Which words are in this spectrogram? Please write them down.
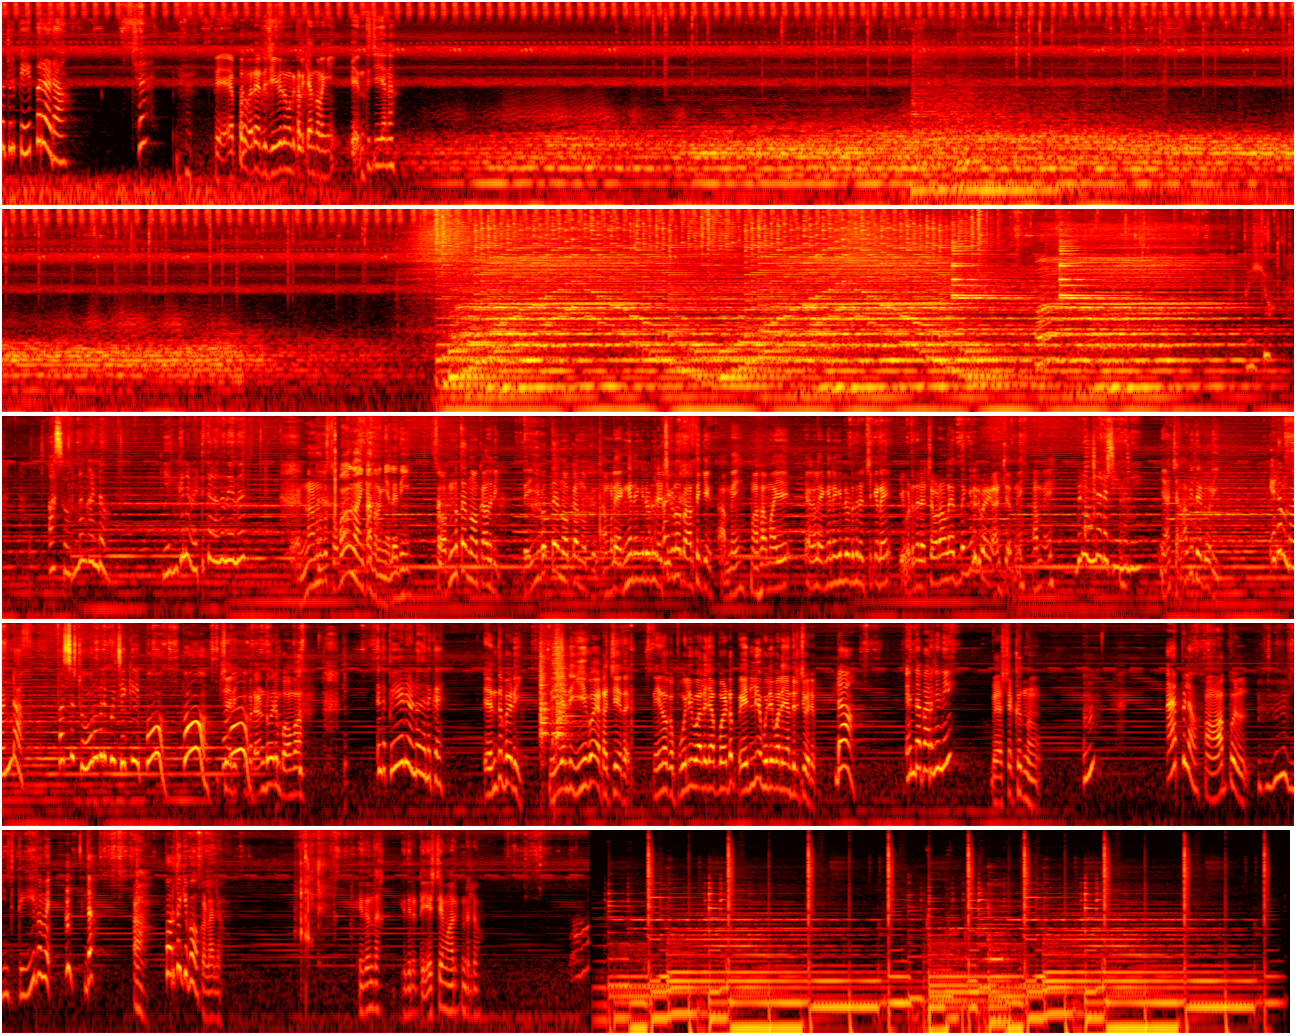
അതൊരു പേപ്പറാടാ. പേപ്പർ വരെ എന്റെ ജീവിതം കൊണ്ട് കളിക്കാൻ തുടങ്ങി. എന്ത് ചെയ്യാനാ? ആ സ്വർണം കണ്ടോ? എങ്ങനെ വെട്ടിത്തിളങ്ങുന്നേന്ന്? എന്നാണെന്നുള്ള സ്വഭാവം കാണിക്കാൻ തുടങ്ങിയല്ലേ നീ? സ്വർണത്തെ നോക്കാതിരി ദൈവത്തെ നോക്കാൻ നോക്ക്. നമ്മളെ എങ്ങനെയെങ്കിലും ഇവിടുന്ന് രക്ഷിക്കണോ പ്രാർത്ഥിക്ക്. അമ്മേ മഹാമായെ ഞങ്ങൾ എങ്ങനെയെങ്കിലും ഇവിടുന്ന് രക്ഷിക്കണേ. ഇവിടുന്ന് രക്ഷപ്പെടാനുള്ള എന്തെങ്കിലും ഒരു വഴി കാണിച്ചു തരണേ. അമ്മേ. ഇവിടെ എന്താടാ ചെയ്യുന്നത് നീ? ഞാൻ ചാവി തേടുപടി എടാ മണ്ട ഫസ്റ്റ് സ്റ്റോർ റൂമിൽ പോയി ചെക്ക് ചെയ്യ്. പോ പോ ശരി അപ്പൊ രണ്ടുപേരും പോവാ എന്താ പേടിയുണ്ടോ നിനക്ക്? എന്ത് പേടി? നീ എന്റെ ഈഗോയെ ടച്ച് ചെയ്ത്. നീ നോക്ക് പുലി പോലെ ഞാൻ പോയിട്ട് വലിയ പുലി പോലെ ഞാൻ തിരിച്ചു വരും. ഡാ എന്താ പറഞ്ഞു നീ? വിശക്കുന്നു. ആപ്പിളോ? ആപ്പിൾ. എന്റെ ദൈവമേ. പുറത്തേക്ക് പോ. കൊള്ളാലോ. ഇതെന്താ? ഇതിന്റെ ടേസ്റ്റേ മാറിയിട്ടുണ്ടല്ലോ.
